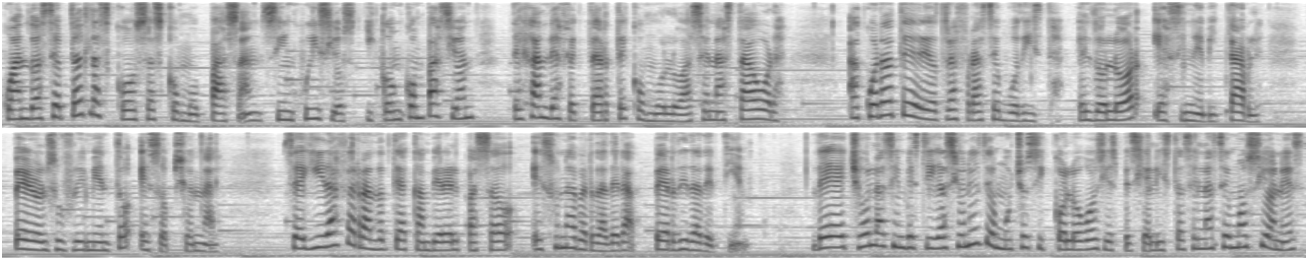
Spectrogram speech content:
Cuando aceptas las cosas como pasan, sin juicios y con compasión, dejan de afectarte como lo hacen hasta ahora. Acuérdate de otra frase budista, el dolor es inevitable, pero el sufrimiento es opcional. Seguir aferrándote a cambiar el pasado es una verdadera pérdida de tiempo. De hecho, las investigaciones de muchos psicólogos y especialistas en las emociones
